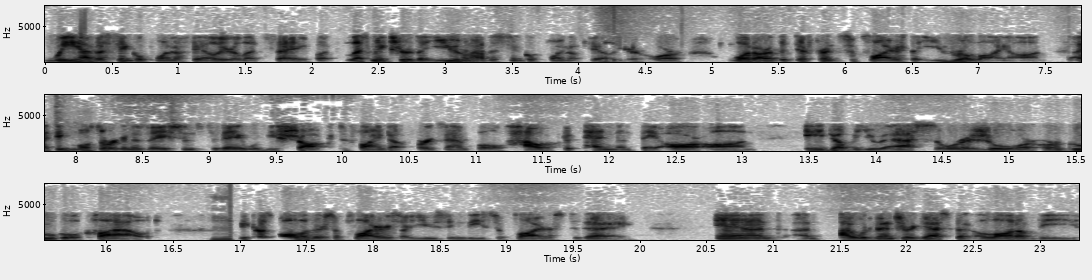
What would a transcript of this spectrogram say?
we have a single point of failure, let's say, but let's make sure that you don't have a single point of failure, or what are the different suppliers that you rely on? I think most organizations today would be shocked to find out, for example, how dependent they are on AWS or Azure or Google Cloud mm. because all of their suppliers are using these suppliers today. And I would venture a guess that a lot of the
